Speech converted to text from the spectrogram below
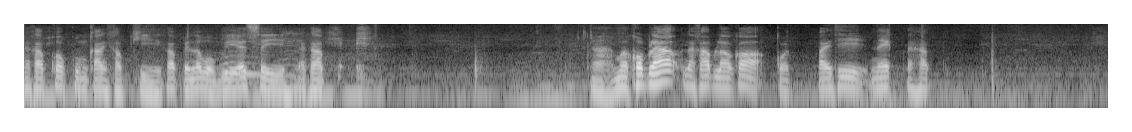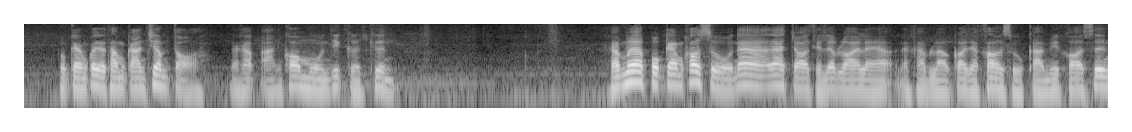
นะครับ ควบคุมการขับขี่ก็เป็นระบบ VSC นะครับเมื่อครบแล้วนะครับ เราก็กดไปที่ next นะครับ โปรแกรมก็จะทำการเชื่อมต่อนะครับ อ่านข้อมูลที่เกิดขึ้น ครับเมื่อโปรแกรมเข้าสู่หน้าหน้าจอเสร็จเรียบร้อยแล้วนะครับ เราก็จะเข้าสู่การวิเคราะห์ ซึ่ง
